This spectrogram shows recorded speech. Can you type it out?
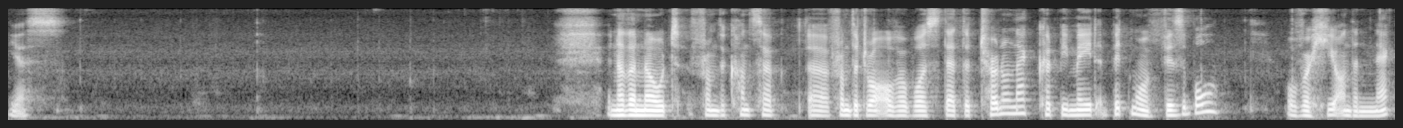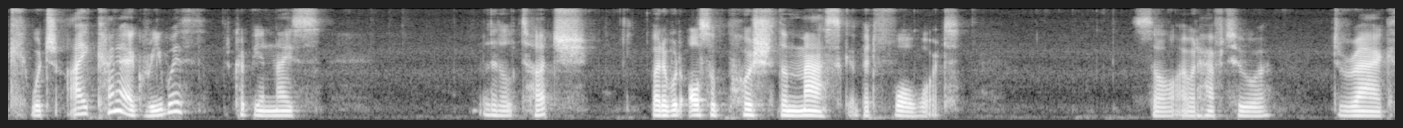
Yes. Another note from the concept, uh, from the draw over was that the turtleneck could be made a bit more visible over here on the neck, which I kind of agree with could be a nice little touch, but it would also push the mask a bit forward. So I would have to uh, drag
